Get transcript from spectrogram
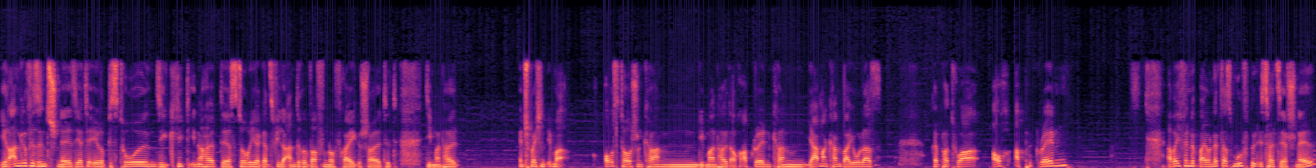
ihre Angriffe sind schnell, sie hat ja ihre Pistolen, sie kriegt innerhalb der Story ja ganz viele andere Waffen noch freigeschaltet, die man halt entsprechend immer austauschen kann, die man halt auch upgraden kann. Ja, man kann Violas Repertoire auch upgraden, aber ich finde Bayonettas Movebild ist halt sehr schnell.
